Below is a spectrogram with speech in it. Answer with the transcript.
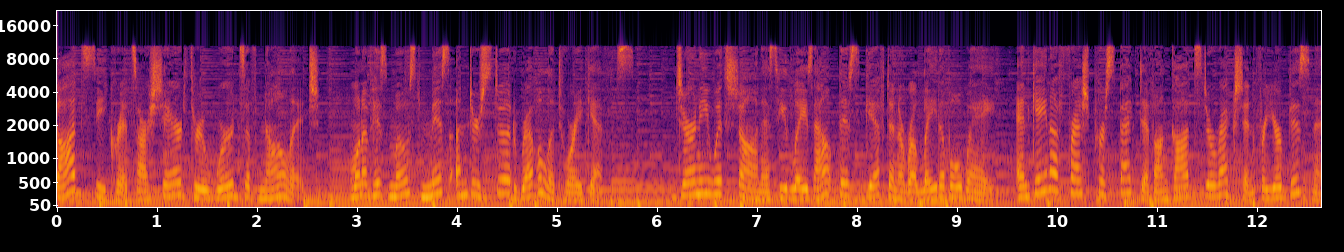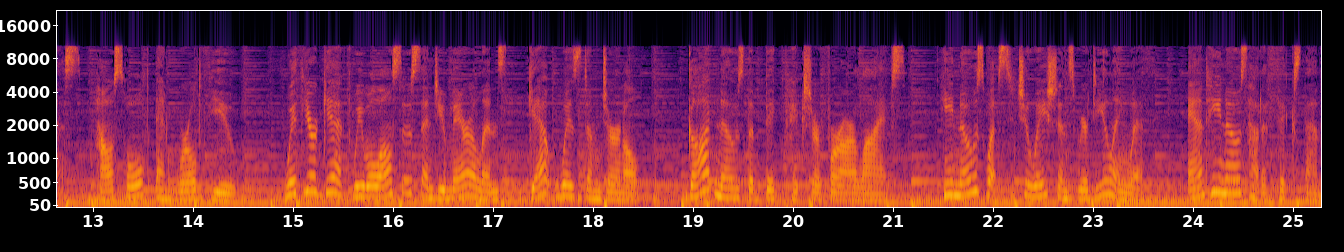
God's secrets are shared through words of knowledge, one of his most misunderstood revelatory gifts. Journey with Shawn as he lays out this gift in a relatable way and gain a fresh perspective on God's direction for your business, household, and worldview. With your gift, we will also send you Marilyn's Get Wisdom Journal. God knows the big picture for our lives. He knows what situations we're dealing with, and He knows how to fix them.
